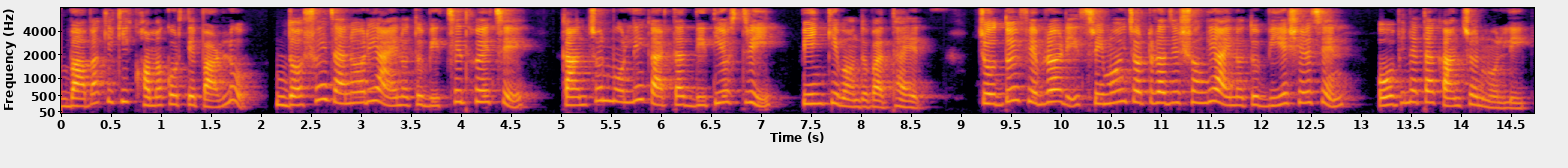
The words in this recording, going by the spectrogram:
বাবাকে কি ক্ষমা করতে পারল? দশই জানুয়ারি আইনত বিচ্ছেদ হয়েছে কাঞ্চন মল্লিক আর তার দ্বিতীয় স্ত্রী পিঙ্কি বন্দ্যোপাধ্যায়ের। চোদ্দই ফেব্রুয়ারি শ্রীময়ী চট্টরাজের সঙ্গে আইনত বিয়ে সেরেছেন অভিনেতা কাঞ্চন মল্লিক।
